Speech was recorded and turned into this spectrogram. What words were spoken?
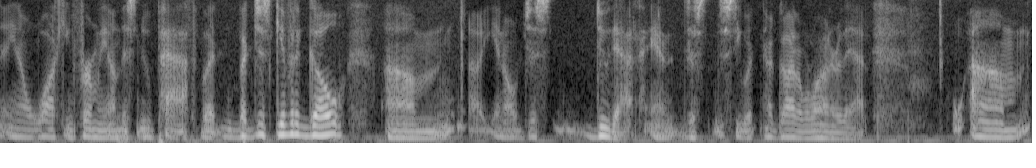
you know walking firmly on this new path but but just give it a go. Um, uh, you know just do that and just see what how God will honor that. Um,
